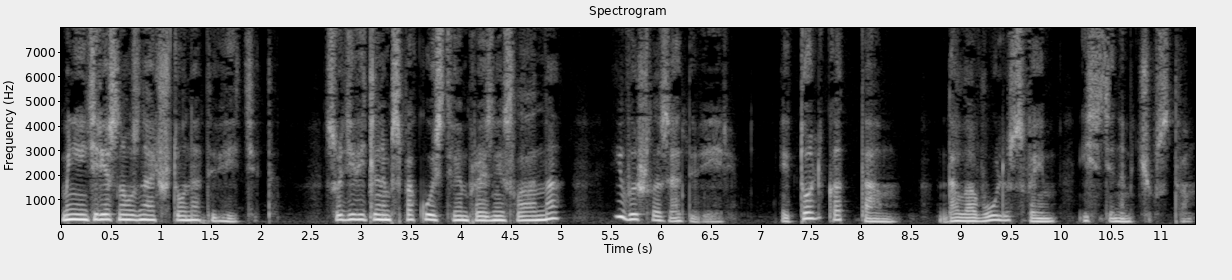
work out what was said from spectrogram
Мне интересно узнать, что он ответит. С удивительным спокойствием произнесла она и вышла за дверь. И только там дала волю своим истинным чувствам.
